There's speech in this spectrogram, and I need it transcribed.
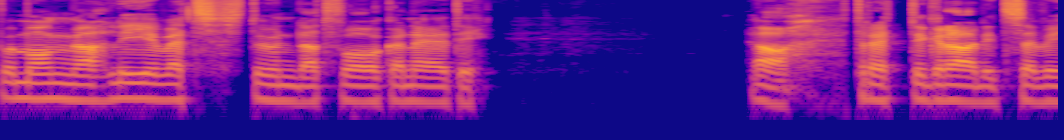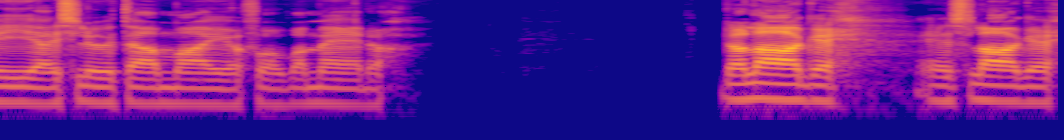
för många livets stund att få åka ner till ja, 30-gradigt Sevilla i slutet av maj och få vara med då. Då laget, ens laget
